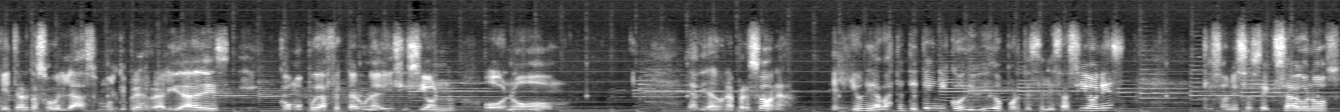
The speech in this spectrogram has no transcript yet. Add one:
que trata sobre las múltiples realidades y cómo puede afectar una decisión o no la vida de una persona. El guion era bastante técnico, dividido por teselizaciones, que son esos hexágonos,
